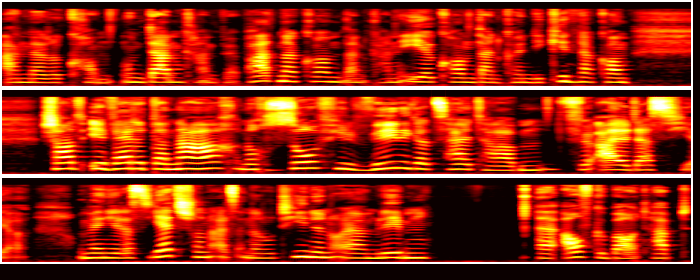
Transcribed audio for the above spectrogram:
andere kommen. Und dann kann der Partner kommen, dann kann Ehe kommen, dann können die Kinder kommen Schaut, ihr werdet danach noch so viel weniger Zeit haben für all das hier. Und wenn ihr das jetzt schon als eine Routine in eurem Leben äh, aufgebaut habt,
